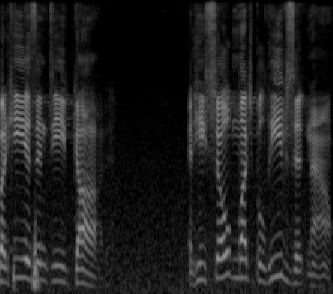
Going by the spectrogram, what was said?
but he is indeed God. And he so much believes it now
